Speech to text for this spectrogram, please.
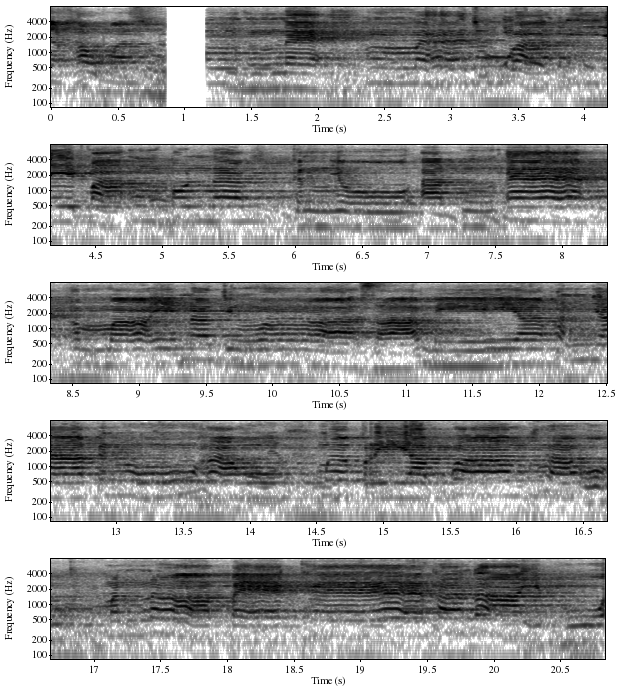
จะเข้ามาสู่แน่ ปากบนนะกันอยู่อัดแอทำไมนะจึงว่าสามีพัญญาเป็นงูเห่า เมื่อเปรียบความเข้า มันน่าแปลกแท้ถ้าได้ผัว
